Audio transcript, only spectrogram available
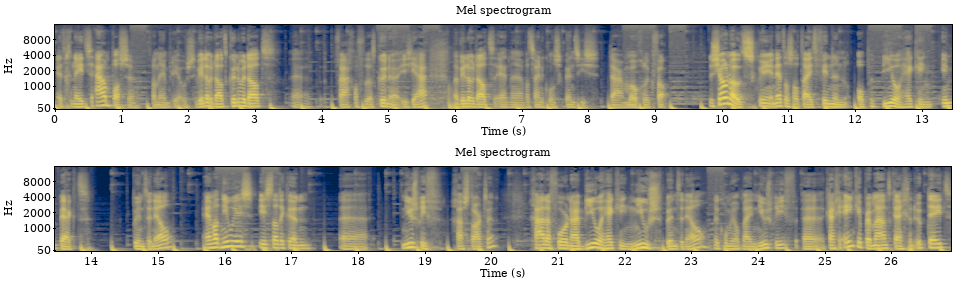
het genetisch aanpassen van embryo's. Willen we dat? Kunnen we dat? Vraag of we dat kunnen is ja. Maar willen we dat en wat zijn de consequenties daar mogelijk van? De show notes kun je net als altijd vinden op biohackingimpact.nl. En wat nieuw is, is dat ik een uh, nieuwsbrief ga starten. Ga daarvoor naar biohackingnieuws.nl. Dan kom je op mijn nieuwsbrief. Uh, krijg je één keer per maand krijg je een update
